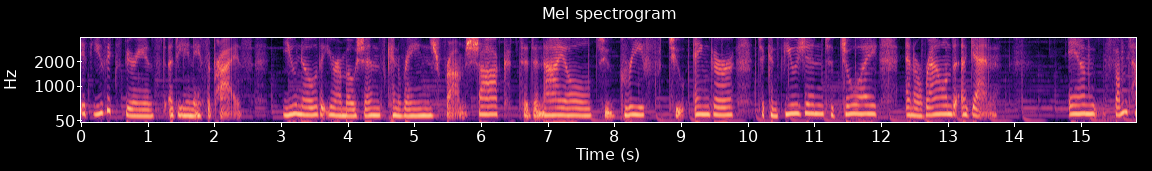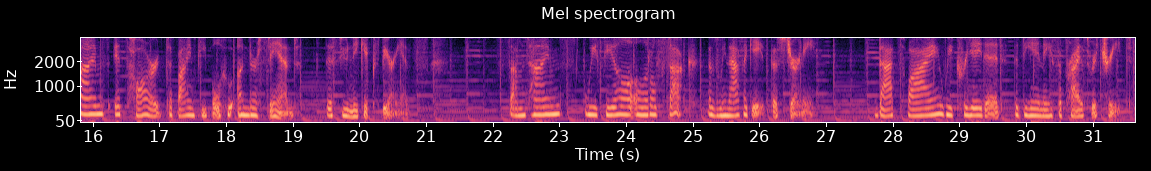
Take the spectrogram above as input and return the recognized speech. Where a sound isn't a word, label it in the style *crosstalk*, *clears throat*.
If you've experienced a DNA surprise, you know that your emotions can range from shock to denial to grief to anger to confusion to joy and around again. And sometimes it's hard to find people who understand this unique experience. Sometimes we feel a little stuck as we navigate this journey. That's why we created the DNA Surprise Retreat.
